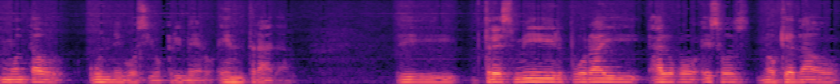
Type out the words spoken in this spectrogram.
he montado un negocio primero, entrada. Y 3.000 por ahí, algo, eso no quedado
